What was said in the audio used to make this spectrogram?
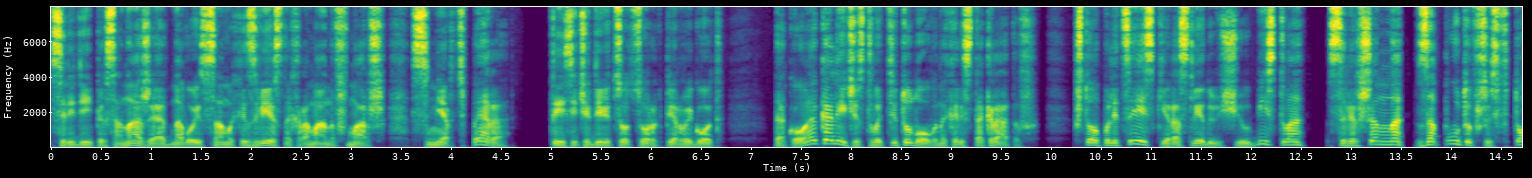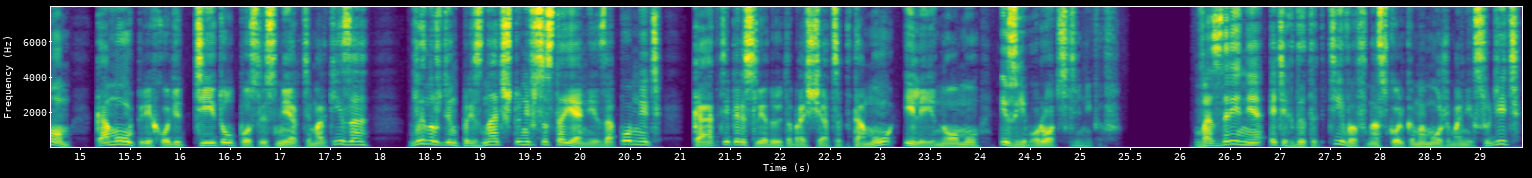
Среди персонажей одного из самых известных романов «Марш» «Смерть Пера» 1941 год такое количество титулованных аристократов, что полицейские, расследующие убийства, совершенно запутавшись в том, кому переходит титул после смерти маркиза, вынужден признать, что не в состоянии запомнить, как теперь следует обращаться к тому или иному из его родственников. Воззрение этих детективов, насколько мы можем о них судить,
